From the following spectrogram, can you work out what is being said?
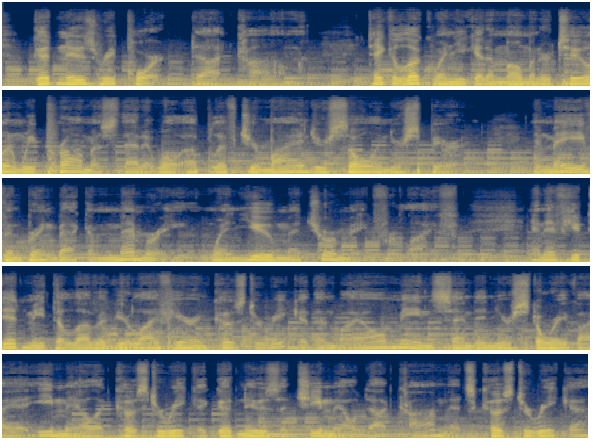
GoodNewsReport.com. Take a look when you get a moment or two, and we promise that it will uplift your mind, your soul, and your spirit, and may even bring back a memory when you met your mate for life. And if you did meet the love of your life here in Costa Rica, then by all means send in your story via email at Costa Rica Good News at gmail.com. That's Costa Rica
